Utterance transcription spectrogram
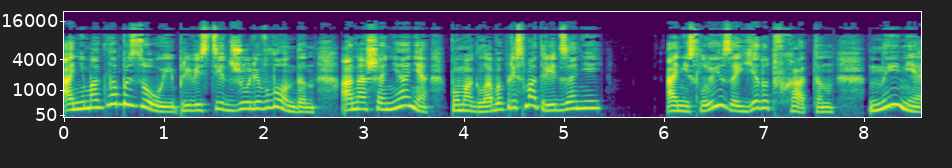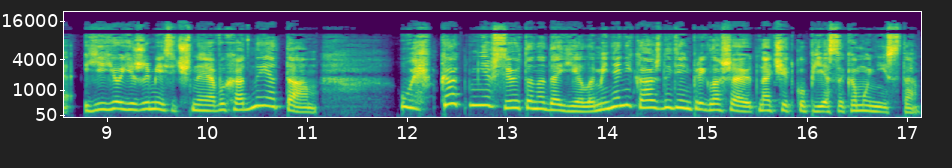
А не могла бы Зоуи привести Джули в Лондон, а наша няня помогла бы присмотреть за ней? Они с Луизой едут в Хаттон. Ныне ее ежемесячные выходные там. Ой, как мне все это надоело. Меня не каждый день приглашают на читку пьесы коммуниста.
